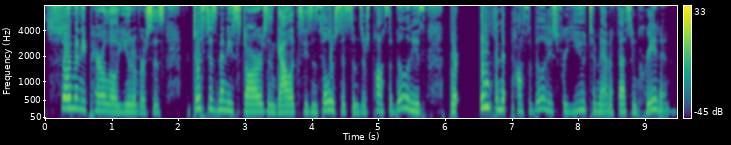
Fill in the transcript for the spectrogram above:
so many parallel universes, just as many stars and galaxies and solar systems, there's possibilities. There infinite possibilities for you to manifest and create in.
